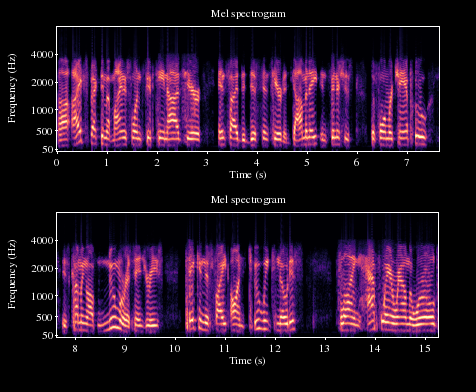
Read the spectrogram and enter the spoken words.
Uh, I expect him at minus 115 odds here inside the distance here to dominate and finishes the former champ who is coming off numerous injuries, taking this fight on two weeks' notice, flying halfway around the world.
